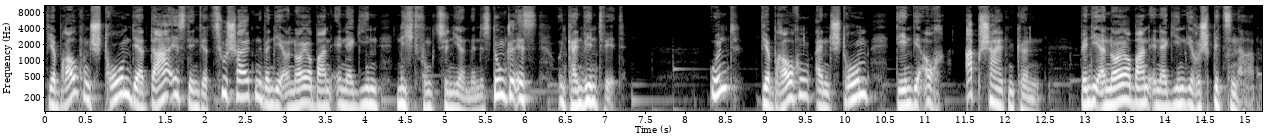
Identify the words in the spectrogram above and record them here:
Wir brauchen Strom, der da ist, den wir zuschalten, wenn die erneuerbaren Energien nicht funktionieren, wenn es dunkel ist und kein Wind weht. Und wir brauchen einen Strom, den wir auch abschalten können, wenn die erneuerbaren Energien ihre Spitzen haben.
